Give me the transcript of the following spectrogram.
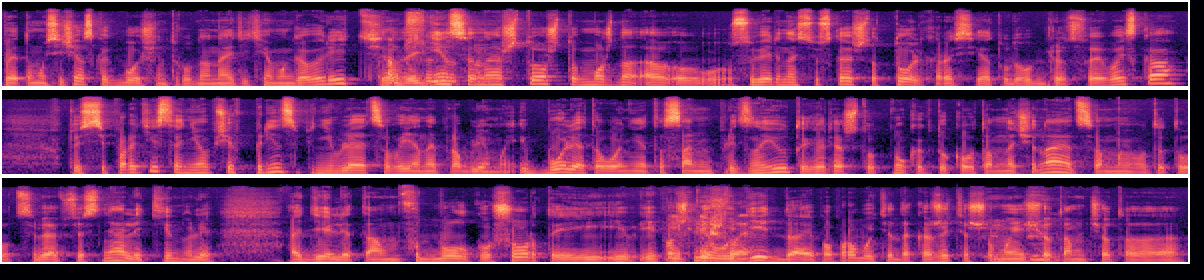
Поэтому сейчас как бы очень трудно на эти темы говорить. Абсолютно. Единственное, что, что можно э, э, с уверенностью сказать, что только Россия оттуда уберет свои войска, то есть сепаратисты, они вообще в принципе не являются военной проблемой. И более того, они это сами признают и говорят, что ну, как только вот там начинается, мы вот это вот себя все сняли, кинули, одели там футболку, шорты и, и, и пошли пошли. удить, да, и попробуйте докажите, что мы еще там что-то,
